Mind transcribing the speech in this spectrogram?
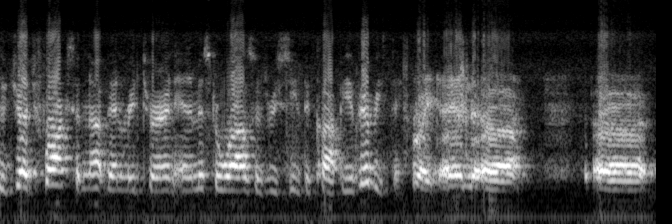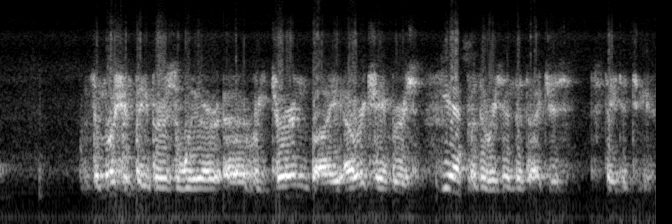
to Judge Fox have not been returned, and Mr. Wiles has received a copy of everything. Right, and uh, uh, the motion papers were uh, returned by our chambers Yes. for the reason that I just stated to you.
